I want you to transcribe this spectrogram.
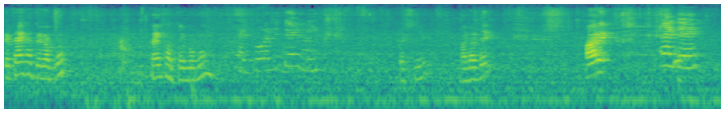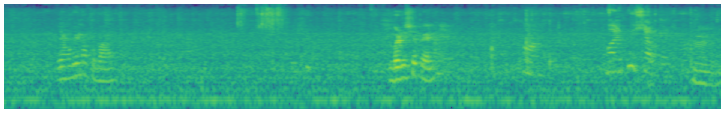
तर काय खातोय बाबू? काय खातोय बघू कशी? मला दे. अरे! एवढी नको बा. बडीशेप आहे ना? हम्म.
